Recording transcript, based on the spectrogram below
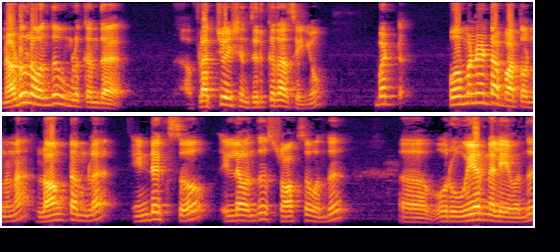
நடுவில் வந்து உங்களுக்கு அந்த ஃப்ளக்சுவேஷன்ஸ் இருக்க தான் செய்யும். பட் பெர்மனெண்ட்டாக பார்த்தோம்னா லாங் டேர்மில் இண்டெக்ஸோ இல்லை வந்து ஸ்டாக்ஸோ வந்து ஒரு உயர்நிலையை வந்து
